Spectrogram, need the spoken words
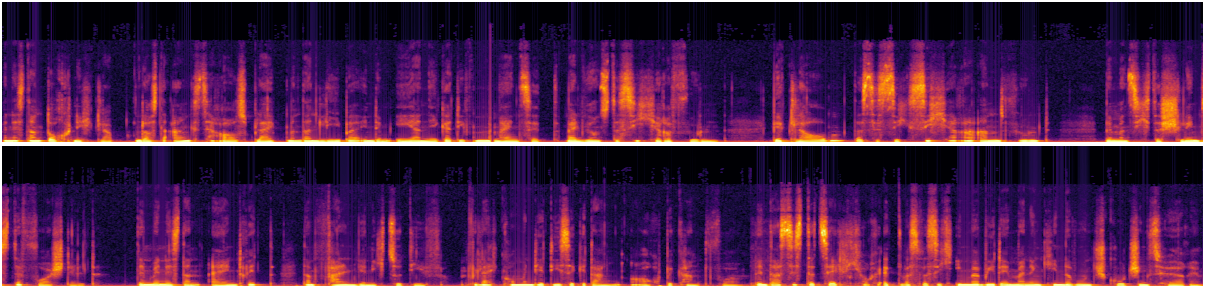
wenn es dann doch nicht klappt. Und aus der Angst heraus bleibt man dann lieber in dem eher negativen Mindset, weil wir uns da sicherer fühlen. Wir glauben, dass es sich sicherer anfühlt, wenn man sich das Schlimmste vorstellt. Denn wenn es dann eintritt, dann fallen wir nicht so tief. Vielleicht kommen dir diese Gedanken auch bekannt vor. Denn das ist tatsächlich auch etwas, was ich immer wieder in meinen Kinderwunsch-Coachings höre.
